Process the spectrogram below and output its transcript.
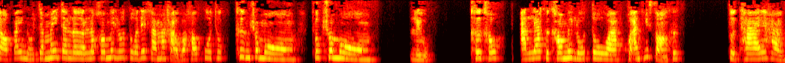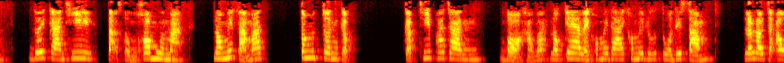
ต่อไปหนูจะไม่เจริญ แล้วเขาไม่รู้ตัวได้ซ้ำอะค่ะว่าเขาพูดทุกครึ่งชั่วโมง ทุกชั่วโมง หรือ คือเขาอันแรกคือเขาไม่รู้ตัวพออันที่สองคือสุดท้ายค่ะ ด้วยการที่สะสมข้อมูลมา เราไม่สามารถต้องจนกับกับที่พระอาจารย์บอกค่ะว่า เราแก้อะไรเขาไม่ได้เขาไม่รู้ตัวด้วยซ้ำแล้วเราจะเอา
